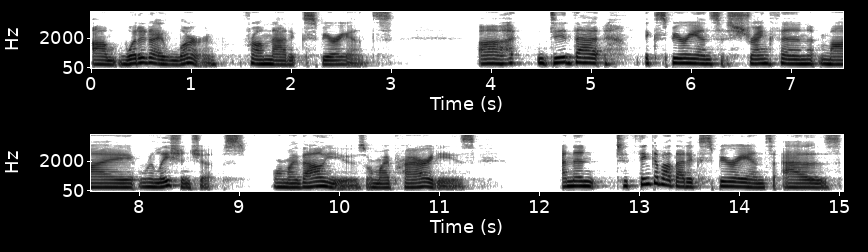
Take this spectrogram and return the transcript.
Um, what did I learn from that experience? Uh, did that experience strengthen my relationships or my values or my priorities? And then to think about that experience as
